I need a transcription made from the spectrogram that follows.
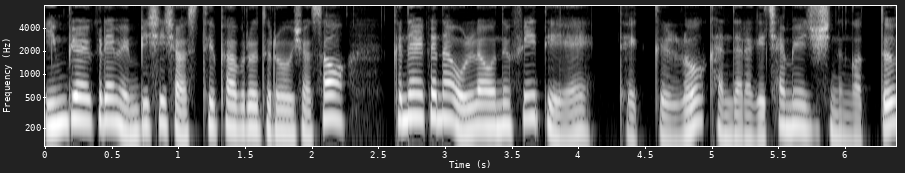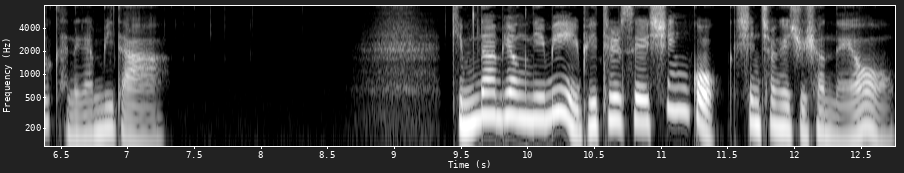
인별그램 MBC JUST POP으로 들어오셔서 그날그날 올라오는 피드에 댓글로 간단하게 참여해 주시는 것도 가능합니다. 김남형 님이 비틀스의 신곡 신청해 주셨네요.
